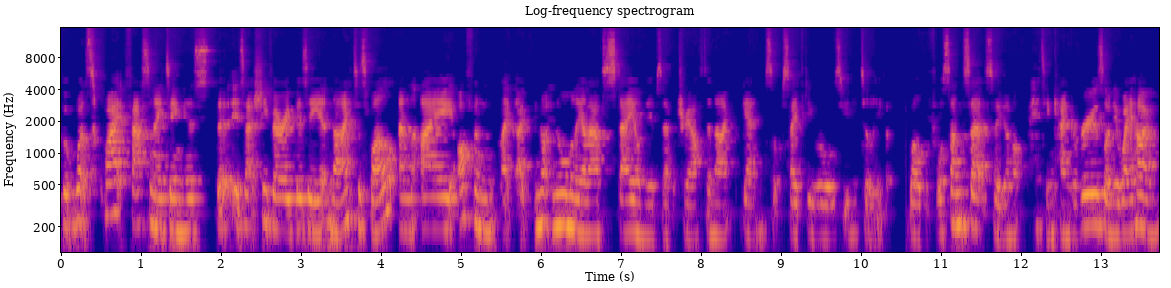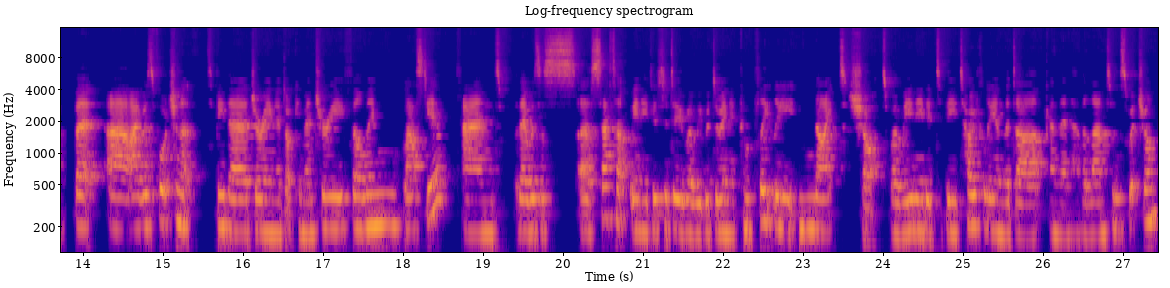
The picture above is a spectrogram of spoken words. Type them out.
But what's quite fascinating is that it's actually very busy at night as well. And I often, like, I'm not normally allowed to stay on the observatory after night. Again, sort of safety rules. You need to leave it well before sunset so you're not hitting kangaroos on your way home. But uh, I was fortunate to be there during a documentary filming last year. And there was a, a setup we needed to do where we were doing a completely night shot where we needed to be totally in the dark and then have a lantern switch on.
